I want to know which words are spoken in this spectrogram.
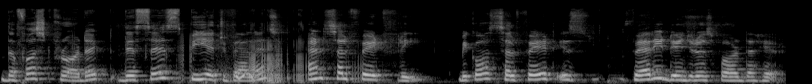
the first product. This is pH balance and sulfate free because sulfate is very dangerous for the hair.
